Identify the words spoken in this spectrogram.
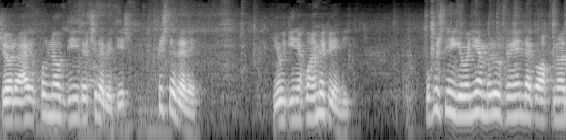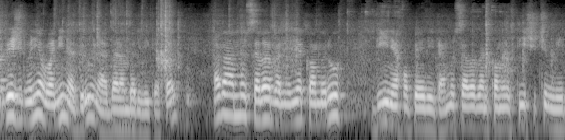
جاره هاي خل ناف ديني دا چلا بيتش پشت داره يو دين خو همه پیلید و پشت اینکه ونیا مروف هندک آخنات بیشت ونیا ونینا درونه برانبری بکسل هذا همو سبب ونیا کامروف دين خو پیلید همو سبب کامروف تیشی چی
